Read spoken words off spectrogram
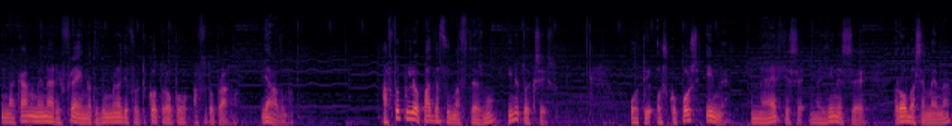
να κάνουμε ένα reframe, να το δούμε με ένα διαφορετικό τρόπο αυτό το πράγμα; Για να δούμε. Αυτό που λέω πάντα στους μαθητές μου είναι το εξής. Ότι ο σκοπός είναι να έρχεσαι, να γίνεσαι ρόμπα σε μένα,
